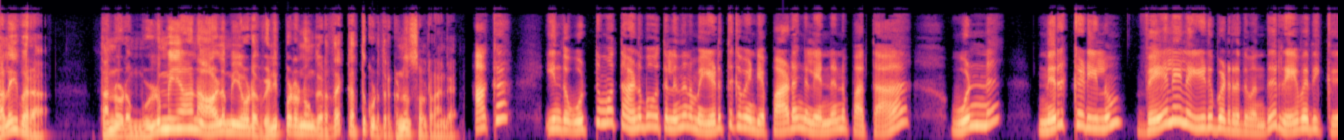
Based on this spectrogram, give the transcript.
தலைவரா தன்னோட முழுமையான ஆளுமையோட வெளிப்படணுங்கிறத கத்துக் கொடுத்துருக்குன்னு சொல்றாங்க. ஆக்க இந்த ஒட்டுமொத்த அனுபவத்திலிருந்து நம்ம எடுத்துக்க வேண்டிய பாடங்கள் என்னன்னு பார்த்தா ஒன்னு நெருக்கடியிலும் வேலையில ஈடுபடுறது வந்து ரேவதிக்கு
